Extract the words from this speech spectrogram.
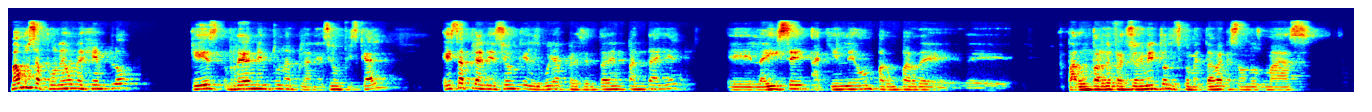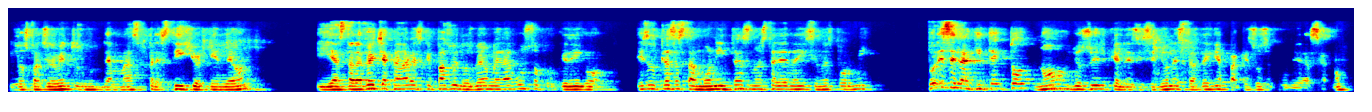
Vamos a poner un ejemplo que es realmente una planeación fiscal. Esta planeación que les voy a presentar en pantalla, eh, la hice aquí en León para un par de, para un par de fraccionamientos. Les comentaba que son los más, los fraccionamientos de más prestigio aquí en León. Y hasta la fecha, cada vez que paso y los veo, me da gusto porque digo, esas casas tan bonitas no estarían ahí si no es por mí. ¿Tú eres el arquitecto? No, yo soy el que les diseñó la estrategia para que eso se pudiera hacer, ¿no?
